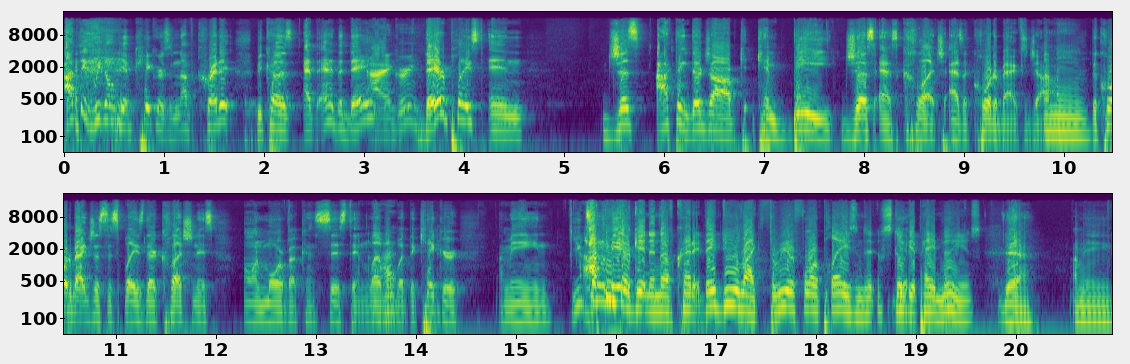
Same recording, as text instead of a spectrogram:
I think we don't give kickers enough credit because at the end of the day, I agree. They're placed in just I think their job can be just as clutch as a quarterback's job. I mean- the quarterback just displays their clutchness on more of a consistent level, I- but the kicker, I mean, you I think me they're getting enough credit. They do like three or four plays and still Yeah. get paid millions. yeah, I mean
